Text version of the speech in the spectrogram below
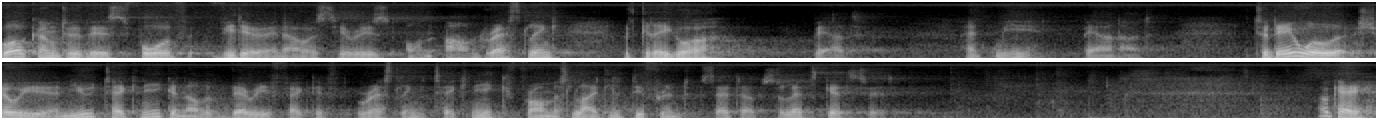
Welcome to this fourth video in our series on armed wrestling with Gregor, Bert and me, Bernhard. Today we'll show you a new technique, another very effective wrestling technique from a slightly different setup. So let's get to it. Okay,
